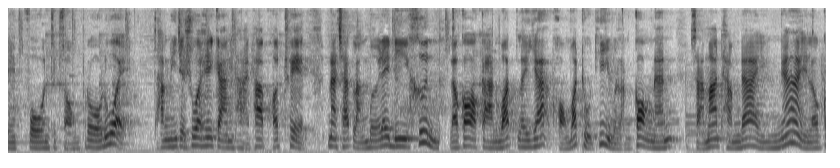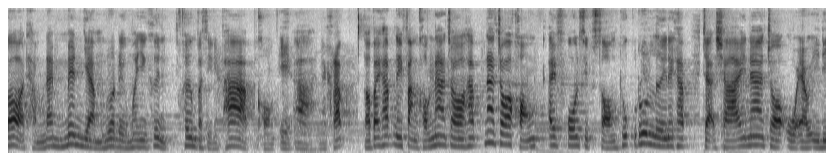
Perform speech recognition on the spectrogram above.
iPhone 12 Pro ด้วย ทั้งนี้จะช่วยให้การถ่ายภาพ portrait หน้าชัดหลังเบลอได้ดีขึ้น แล้วก็การวัดระยะของวัตถุที่อยู่หลังกล้องนั้น สามารถทำได้ง่าย แล้วก็ทำได้แม่นยำรวดเร็วมากยิ่งขึ้น เพิ่มประสิทธิภาพของ AR นะครับต่อไปครับในฝั่งของหน้าจอครับหน้าจอของ iPhone 12 ทุกรุ่นเลยนะครับจะใช้หน้าจอ OLED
